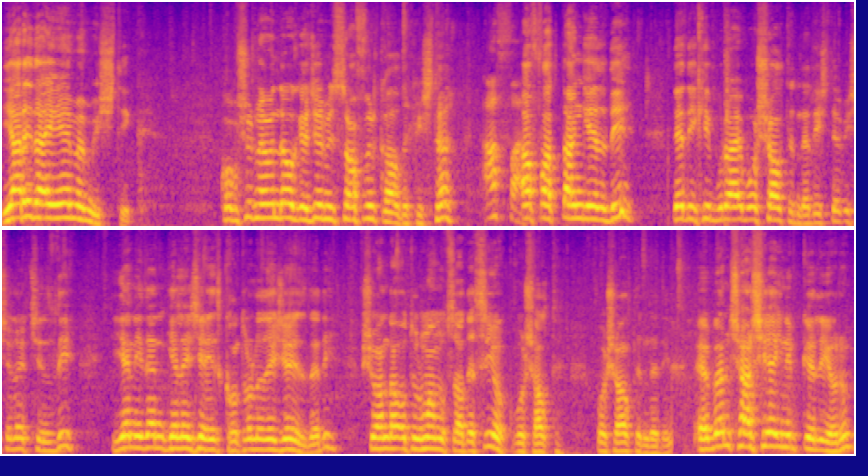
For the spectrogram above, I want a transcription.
yarıda yememiştik. Komşunun evinde o gece misafir kaldık işte. Affat. Afat'tan geldi. Dedi ki burayı boşaltın dedi. İşte bir şeyler çizdi. Yeniden geleceğiz, kontrol edeceğiz dedi. Şu anda oturma müsaadesi yok. Boşaltın, boşaltın dedi. E ben çarşıya inip geliyorum.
